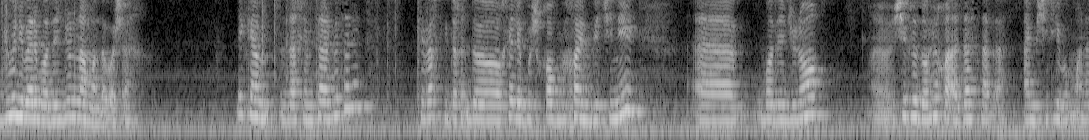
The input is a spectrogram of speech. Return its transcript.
جونی برای بادنجون نمانده باشه. یکم زخیمتر بزنید که وقتی که داخل بشقاب می‌خواین بچینید بادنجونا شکل ظاهر خود از دست نده. همین شکلی بمانه.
